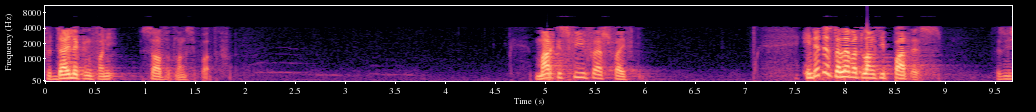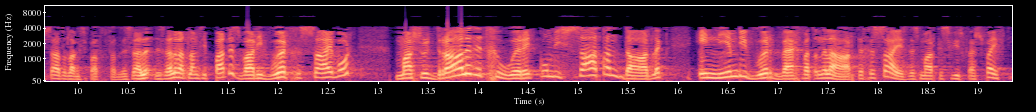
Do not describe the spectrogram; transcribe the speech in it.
verduideliking van die saad wat langs die pad geval. Markus 4 vers 15. En dit is hulle wat langs die pad is. Dis die saad wat langs die pad geval. Dis hulle dis hulle wat langs die pad is waar die woord gesaai word, maar sodra hulle dit gehoor het, kom die Satan dadelik en neem die woord weg wat in hulle harte gesaai is. Dis Markus 4 vers 15.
